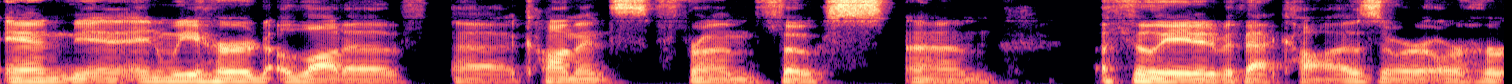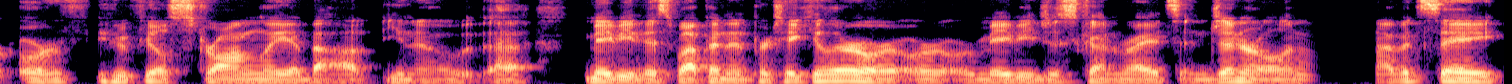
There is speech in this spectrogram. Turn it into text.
and and we heard a lot of uh, comments from folks um, affiliated with that cause or or her, or who feel strongly about you know uh, maybe this weapon in particular or, or or maybe just gun rights in general and i would say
